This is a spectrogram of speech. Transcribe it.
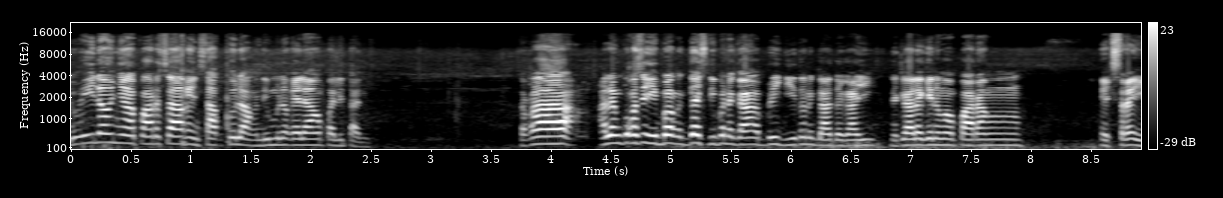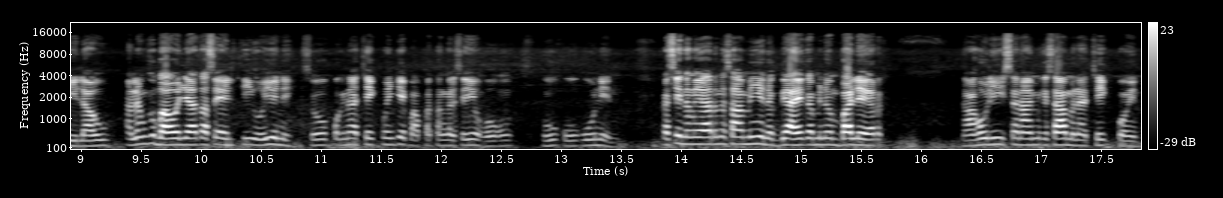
Yung ilaw niya para sa akin, sakto lang. Hindi mo na kailangan palitan. Saka, alam ko kasi ibang, guys, di ba nag-upgrade dito, nagdadagay. Naglalagay naman parang extra ilaw. Alam ko bawal yata sa LTO yun eh. So pag na-checkpoint kayo, papatanggal sa iyo kung kukunin. Kasi nangyari na sa amin yun, nagbiyahe kami ng Baler. Nahuli isa namin kasama na checkpoint.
